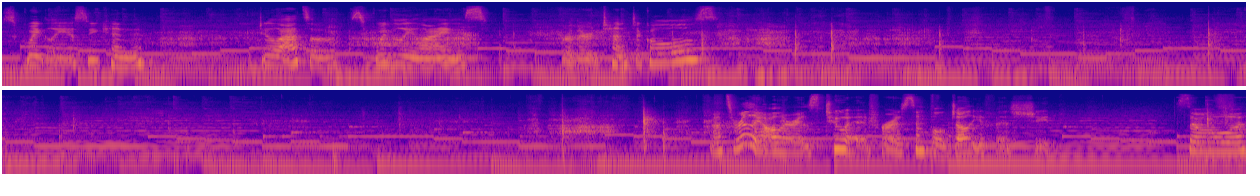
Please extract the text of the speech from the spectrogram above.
squiggly so you can do lots of squiggly lines for their tentacles That's really all there is to it for a simple jellyfish shape. So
